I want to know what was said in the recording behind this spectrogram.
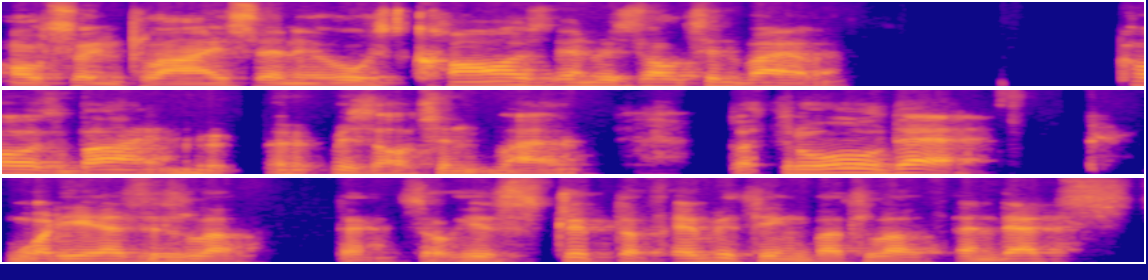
also implies that it was caused and results in violence, caused by and re- results in violence. But through all that, what he has is love. So he's stripped of everything but love. And that's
